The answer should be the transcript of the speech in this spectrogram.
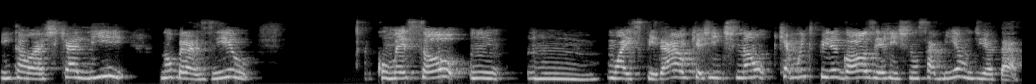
Então, eu acho que ali, no Brasil, começou um, um, uma espiral que a gente não, que é muito perigosa e a gente não sabia onde ia dar.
